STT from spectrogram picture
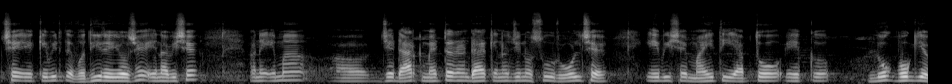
છે એ કેવી રીતે વધી રહ્યો છે એના વિશે અને એમાં જે ડાર્ક મેટર અને ડાર્ક એનર્જીનો શું રોલ છે એ વિશે માહિતી આપતો એક લોકભોગ્ય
